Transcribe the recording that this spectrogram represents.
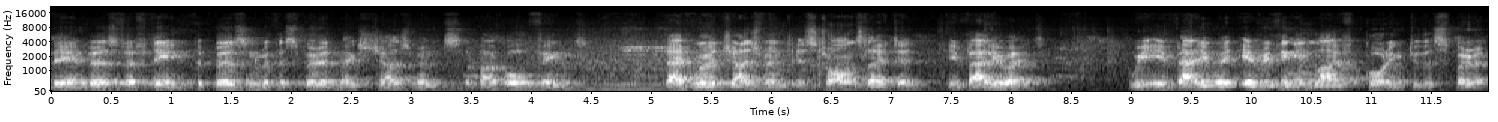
There in verse 15, the person with the spirit makes judgments about all things. That word judgment is translated evaluate. We evaluate everything in life according to the spirit,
